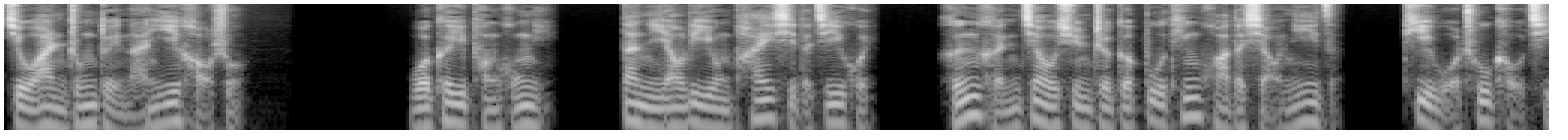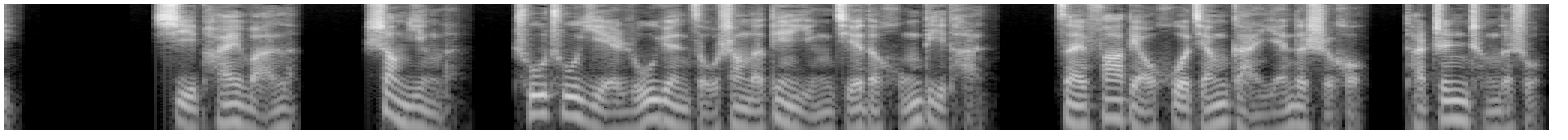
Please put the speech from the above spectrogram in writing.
就暗中对男一号说：“我可以捧红你，但你要利用拍戏的机会。”狠狠教训这个不听话的小妮子，替我出口气。戏拍完了，上映了，初初也如愿走上了电影节的红地毯。在发表获奖感言的时候，他真诚地说：“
